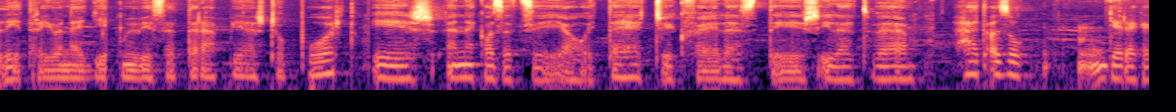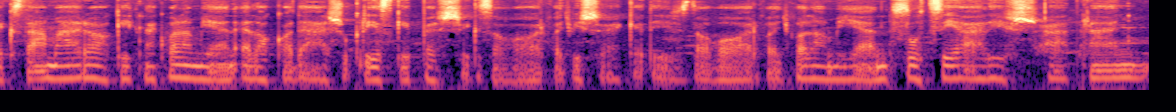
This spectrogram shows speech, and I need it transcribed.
létrejön egy művészetterápiás csoport, és ennek az a célja, hogy tehetségfejlesztés, illetve hát azok gyerekek számára, akiknek valamilyen elakadásuk, részképességzavar, vagy viselkedészavar, vagy valamilyen szociális hátrány,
